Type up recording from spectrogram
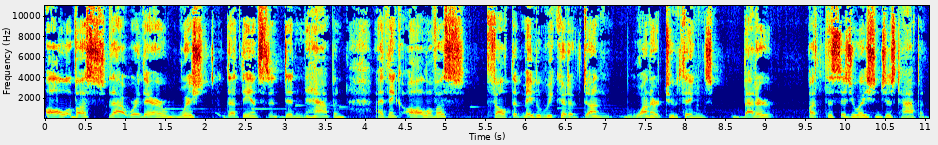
All of us that were there wished that the incident didn't happen. I think all of us felt that maybe we could have done one or two things better But the situation just happened.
